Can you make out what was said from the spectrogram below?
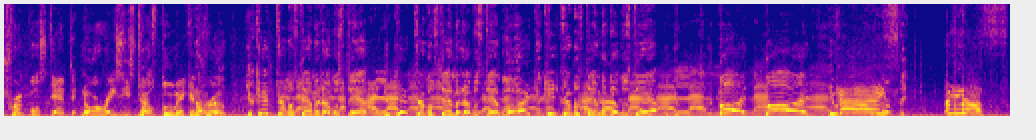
Triple stamped it. No erases. Touch blue, make it no, true. No. You can't triple stamp a double stamp. You can't triple stamp a double stamp, Lloyd. You can't triple stamp a double stamp. Lloyd, Lloyd, you Guys! Enough!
